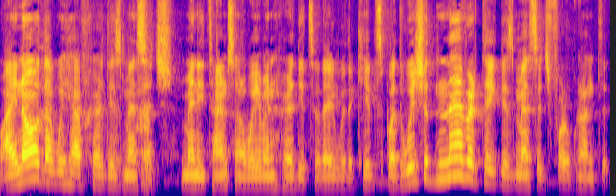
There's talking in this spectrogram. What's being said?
I know that we have heard this message many times, and we even heard it today with the kids, but we should never take this message for granted.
